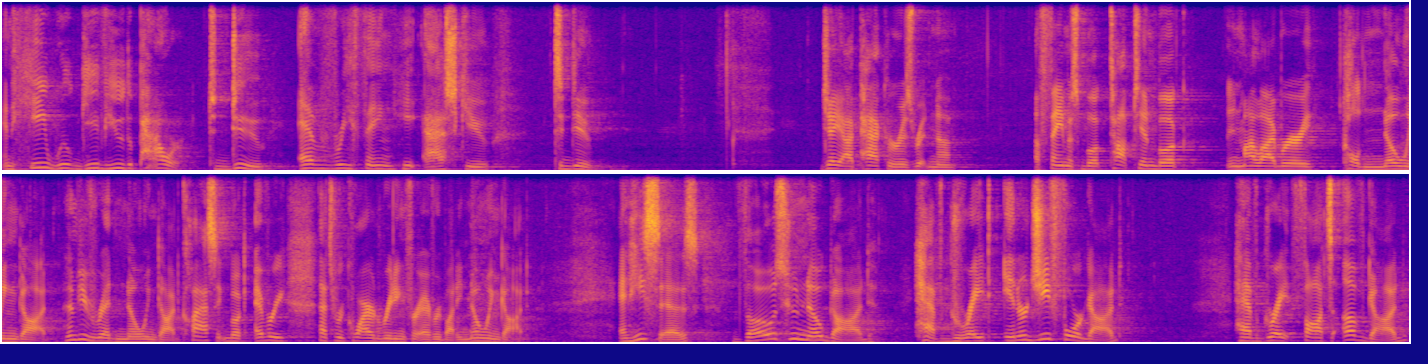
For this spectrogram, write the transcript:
and He will give you the power to do everything He asks you to do. J.I. Packer has written a, a famous book, top 10 book in my library called Knowing God. Have you read Knowing God? Classic book, every that's required reading for everybody, Knowing God. And he says, those who know God have great energy for God have great thoughts of God,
